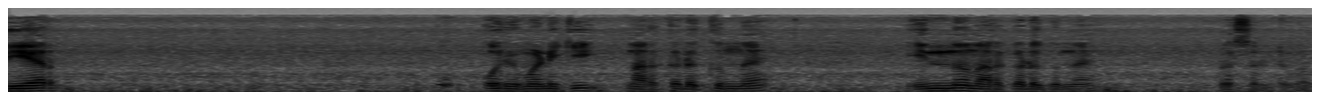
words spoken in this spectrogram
ഡിയർ ഒരു മണിക്ക് നറുക്കെടുക്കുന്ന ഇന്ന് നറുക്കെടുക്കുന്ന റിസൾട്ടുകൾ.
